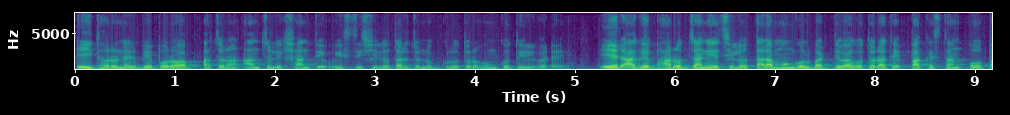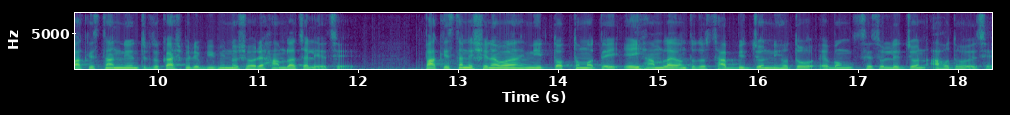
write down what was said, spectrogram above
এই ধরনের বেপরোয়া আচরণ আঞ্চলিক শান্তি ও স্থিতিশীলতার জন্য গুরুতর হুমকি তৈরি করে। এর আগে ভারত জানিয়েছিল, তারা মঙ্গলবার দিবাগত রাতে পাকিস্তান ও পাকিস্তান নিয়ন্ত্রিত কাশ্মীরের বিভিন্ন শহরে হামলা চালিয়েছে। পাকিস্তানের সেনাবাহিনীর তথ্যমতে এই হামলায় অন্তত ছাব্বিশ জন নিহত এবং ছেচল্লিশ জন আহত হয়েছে,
